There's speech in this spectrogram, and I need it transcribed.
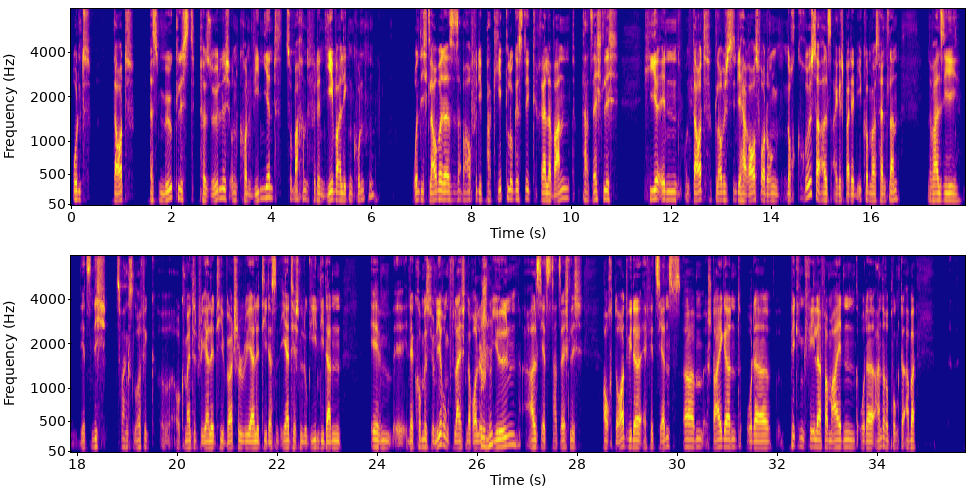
und dort es möglichst persönlich und convenient zu machen für den jeweiligen Kunden. Und ich glaube, das ist aber auch für die Paketlogistik relevant, tatsächlich hier in, und dort, glaube ich, sind die Herausforderungen noch größer als eigentlich bei den E-Commerce-Händlern, weil sie jetzt nicht zwangsläufig äh, Augmented Reality, Virtual Reality, das sind eher Technologien, die dann im, in der Kommissionierung vielleicht eine Rolle mhm. spielen, als jetzt tatsächlich auch dort wieder Effizienz ähm, steigernd oder Picking-Fehler vermeidend oder andere Punkte. Aber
